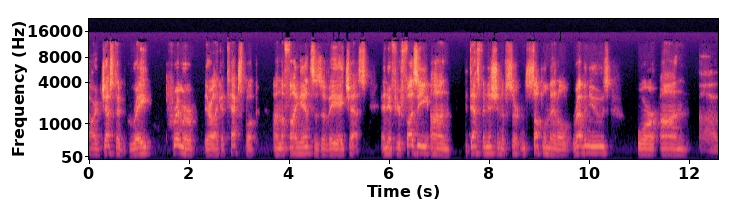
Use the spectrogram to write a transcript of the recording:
are just a great primer. They're like a textbook on the finances of AHS. And if you're fuzzy on the definition of certain supplemental revenues or on uh,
